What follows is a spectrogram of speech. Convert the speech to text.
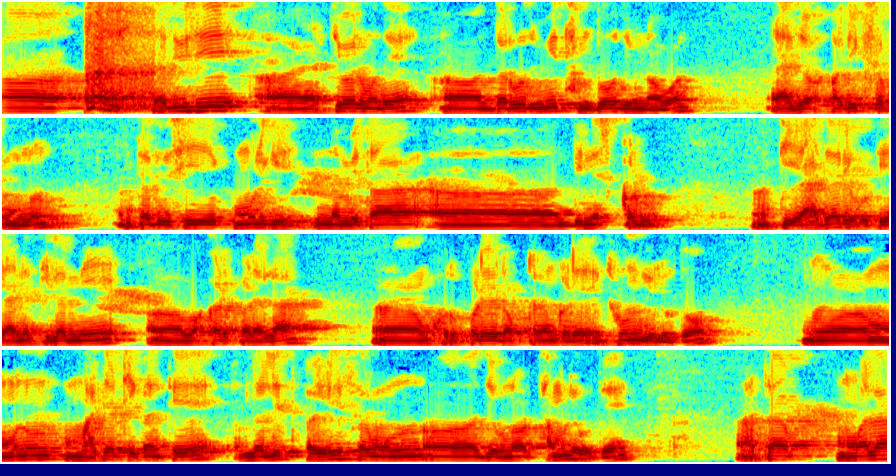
त्या दिवशी ॲक्च्युअलमध्ये दररोज मी थांबतो जीवनावर ॲज अ अधीक्षक म्हणून. त्या दिवशी एक मुलगी नमिता दिनेश कडू ती आजारी होती आणि तिला मी अं, वाकडपाड्याला घोरपडे डॉक्टरांकडे घेऊन गेलो होतो. म्हणून माझ्या ठिकाणी ते ललित अहिरे सर म्हणून जीवनावर जेवणावर थांबले होते. आता मला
